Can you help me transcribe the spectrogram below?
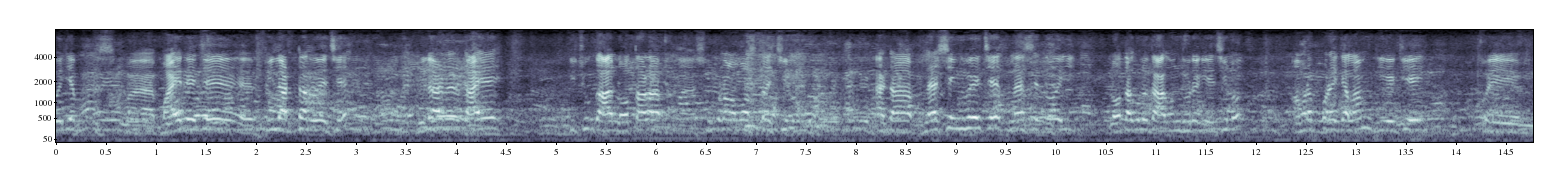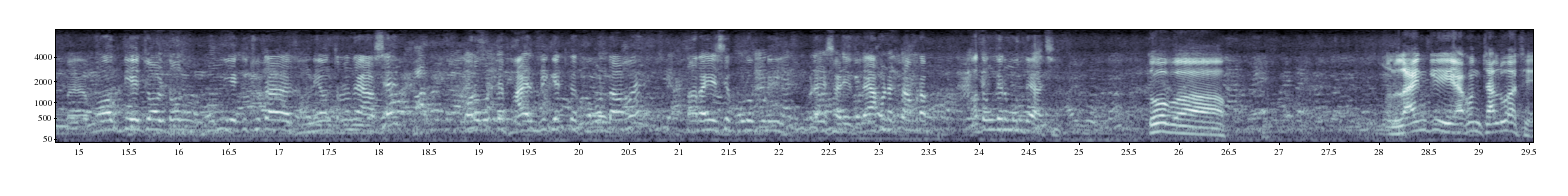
ওই যে বাইরে যে পিলারটা রয়েছে পিলারের গায়ে কিছু গা লতারা শুকনো অবস্থায় ছিল। একটা ফ্ল্যাশিং হয়েছে ফ্ল্যাশে তো ওই লতাগুলোতে আগুন ধরে গিয়েছিল। আমরা পরে গেলাম গিয়ে গিয়ে ওই মগ দিয়ে জল টল দিয়ে কিছুটা নিয়ন্ত্রণে আসে পরবর্তী ফায়ার ব্রিগেডকে খবর দেওয়া হয় তারা এসে পুরোপুরি ওটাকে সারিয়ে দিল। এখন একটা আমরা আতঙ্কের মধ্যে আছি। তো লাইন কি এখন চালু আছে?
